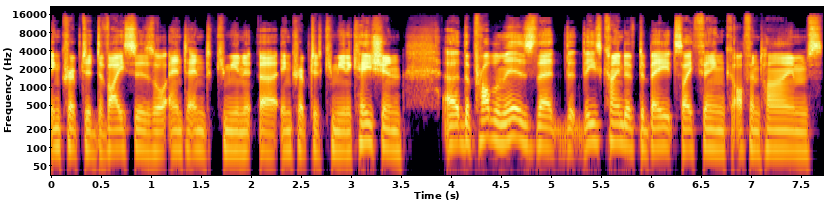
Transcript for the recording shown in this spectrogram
encrypted devices or end to end encrypted communication. Uh, the problem is that th- these kind of debates, I think, oftentimes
